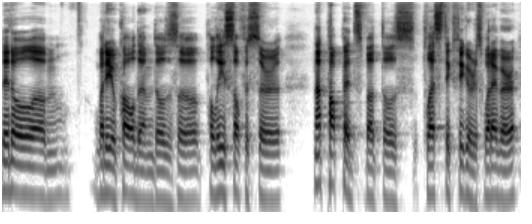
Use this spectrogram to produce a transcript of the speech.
little, um, what do you call them? Those uh, police officer, not puppets, but those plastic figures, whatever.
